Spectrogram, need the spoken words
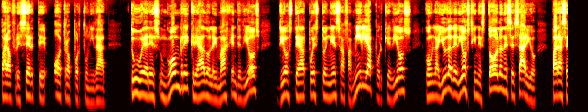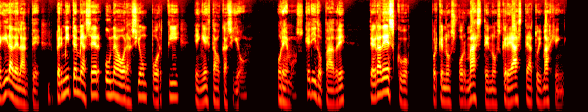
para ofrecerte otra oportunidad. Tú eres un hombre creado a la imagen de Dios. Dios te ha puesto en esa familia porque Dios, con la ayuda de Dios, tienes todo lo necesario para seguir adelante. Permíteme hacer una oración por ti en esta ocasión. Oremos. Querido Padre, te agradezco porque nos formaste, nos creaste a tu imagen.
